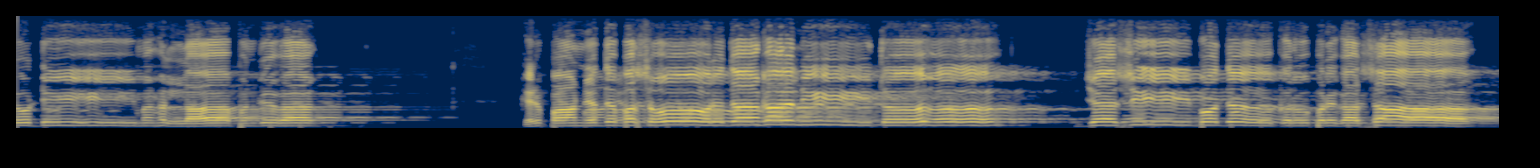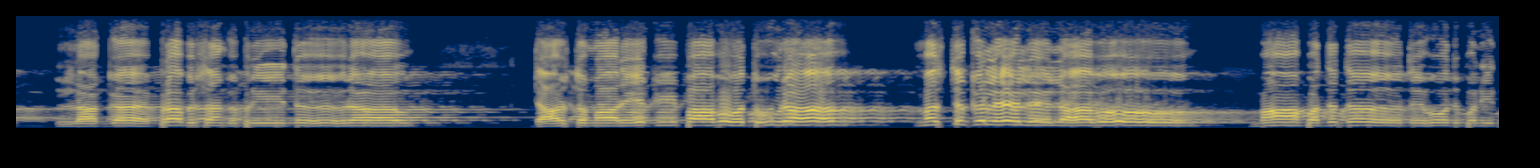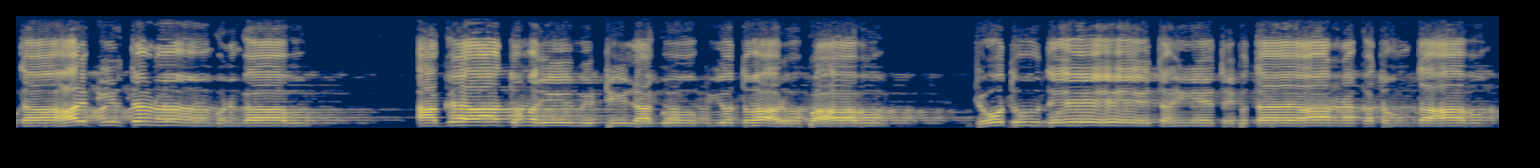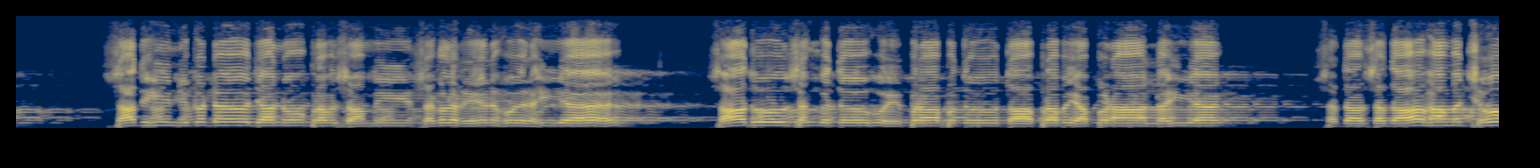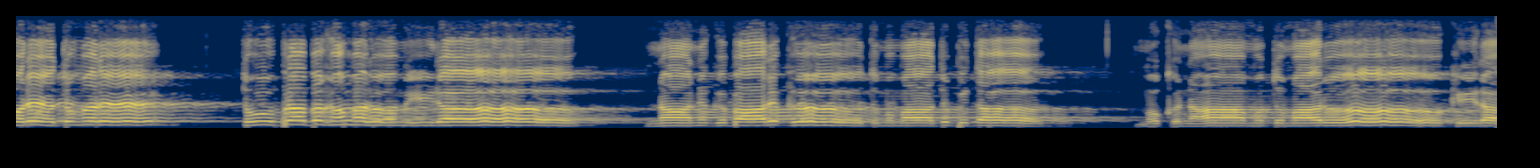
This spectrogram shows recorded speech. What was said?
ਟੋਡੀ ਮਹੱਲਾ ਪੰਜਵਾ। ਕਿਰਪਾ ਨਿਧ ਬਸੋਰ ਦਾ ਘਰ ਨੀਤ। ਜੈਸੀ ਬੁੱਧ ਕਰੋ ਪ੍ਰਗਾਸਾ। ਲਾਗੈ ਪ੍ਰਭ ਸੰਗ ਪ੍ਰੀਤ ਰਾਵ ਦਾਸ ਤੁਮਾਰੇ ਕੀ ਪਾਵੋ ਤੂਰਾ ਮਸਤਕ ਲੈ ਲੈ ਲਾਵੋ। ਮਹਾ ਪਤਤ ਤੇ ਹੋਦ ਪਨੀਤਾ, ਹਰ ਕੀਰਤਨ ਗੁਣ ਗਾਵ। ਆਗਿਆ ਤੁਮਰੀ ਮਿੱਠੀ ਲਾਗੋ ਕਿਉ ਤੁਹਾਰੋ ਭਾਵ। ਜੋ ਤੂ ਦੇ ਤਹੀਏ ਤ੍ਰਿਪਤੈ ਆਰਨ ਕਤਹੁ ਤਾਵ ਸਦ ਹੀ ਨਿਕਟ ਜਾਨੋ ਪ੍ਰਭ ਸਾਮੀ, ਸਗਲ ਰੇਣ ਹੋਏ ਰਹੀਐ। ਸਾਧੂ ਸੰਗਤ ਹੋਏ ਪ੍ਰਾਪਤ, ਤਾ ਪ੍ਰਭ ਆਪਣਾ ਲਹੀਐ। ਸਦਾ ਸਦਾ ਹਮ ਛੋਰੇ ਤੁਮਰੇ, ਤੂੰ ਪ੍ਰਭ ਹਮਰ ਮੀਰਾ ਨਾਨਕ ਬਾਰਕ ਤੁਮ ਮਾਤ ਪਿਤਾ, ਮੁਖ ਨਾਮ ਤੁਮਾਰੋ ਖੀਰਾ।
